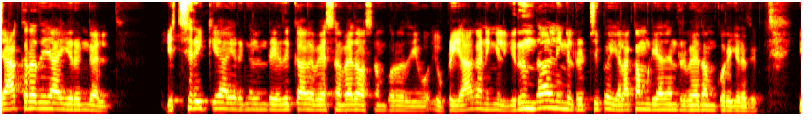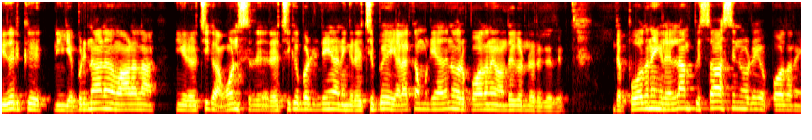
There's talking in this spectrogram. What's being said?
ஜாக்கிரதையாயிருங்கள் எச்சரிக்கையாக இருங்கள் என்று எதுக்காக வேச வேதவசனம் கூறுகிறது? இப்படியாக நீங்கள் இருந்தால் நீங்கள் ரட்சிப்பை இழக்க முடியாது என்று வேதம் கூறுகிறது. இதற்கு நீங்கள் எப்படினாலும் வாழலாம். நீங்கள் ரட்சிக்க ஒன்ஸ் ரட்சிக்கப்பட்டுட்டீங்கன்னா நீங்கள் ரசிப்பை இழக்க முடியாதுன்னு ஒரு போதனை வந்து கொண்டு இருக்குது இந்த போதனைகள் எல்லாம் பிசாசினுடைய போதனை.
